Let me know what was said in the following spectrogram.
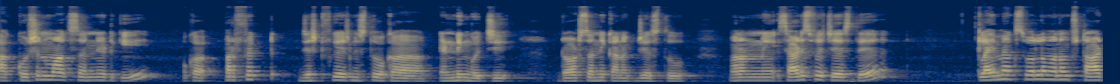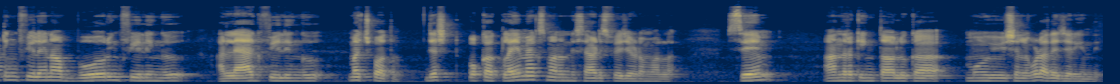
ఆ క్వశ్చన్ మార్క్స్ అన్నిటికీ ఒక పర్ఫెక్ట్ జస్టిఫికేషన్ ఇస్తూ ఒక ఎండింగ్ వచ్చి డాట్స్ అన్నీ కనెక్ట్ చేస్తూ మనల్ని సాటిస్ఫై చేస్తే క్లైమాక్స్ వల్ల మనం స్టార్టింగ్ ఫీల్ అయిన బోరింగ్ ఫీలింగ్ ఆ ల్యాగ్ ఫీలింగ్ మర్చిపోతాం. జస్ట్ ఒక క్లైమాక్స్ మనల్ని సాటిస్ఫై చేయడం వల్ల. Same Andhra king Taluka movie విషయంలో కూడా అదే జరిగింది.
